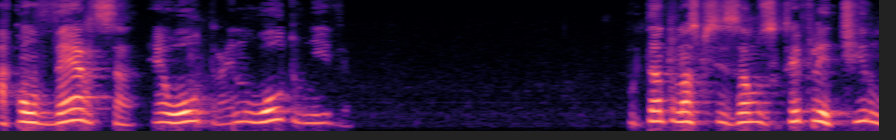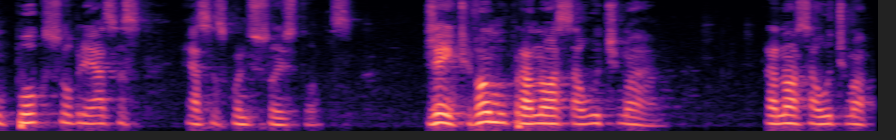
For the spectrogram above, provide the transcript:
A conversa é outra, é no outro nível. Portanto, nós precisamos refletir um pouco sobre essas, essas condições todas. Gente, vamos para a nossa última para nossa última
